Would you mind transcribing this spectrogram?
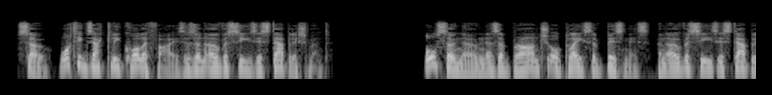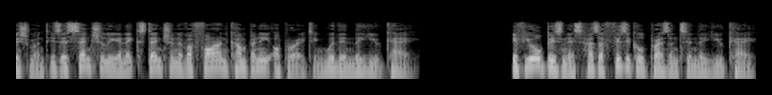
So, what exactly qualifies as an overseas establishment? Also known as a branch or place of business, an overseas establishment is essentially an extension of a foreign company operating within the UK. If your business has a physical presence in the UK,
